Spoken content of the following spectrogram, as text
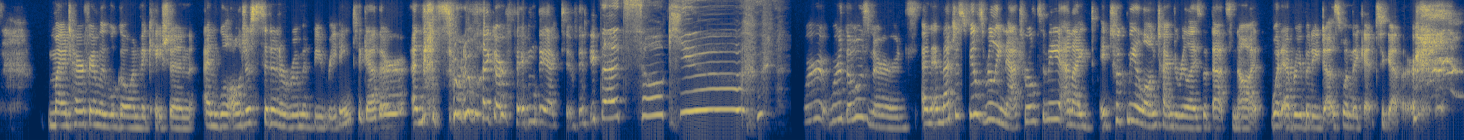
My entire family will go on vacation and we'll all just sit in a room and be reading together. And that's sort of like our family activity. That's so cute. We're, we're those nerds and and that just feels really natural to me and i it took me a long time to realize that that's not what everybody does when they get together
